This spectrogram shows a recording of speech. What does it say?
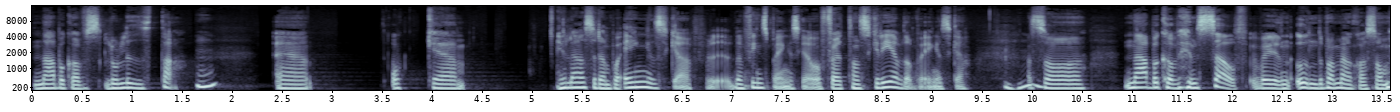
Nabokovs Lolita. Mm. Eh, och eh, jag läser den på engelska, för den finns på engelska och för att han skrev den på engelska. Mm. Alltså, Nabokov himself var ju en underbar människa som,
